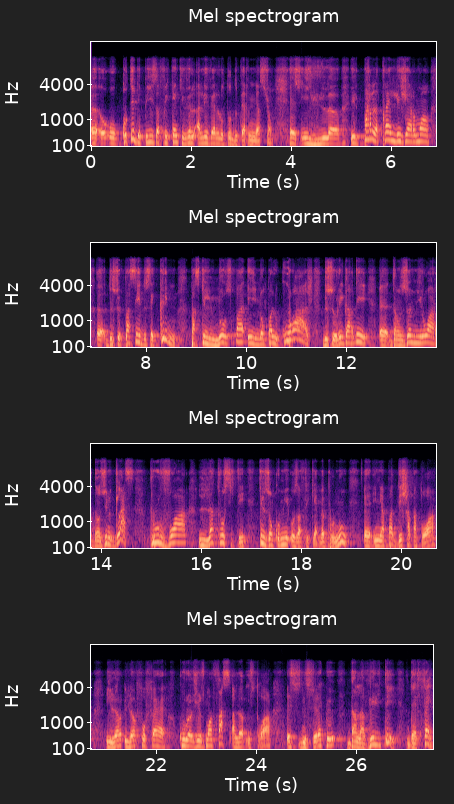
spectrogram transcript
euh, aux côtés des pays africains qui veulent aller vers l'autodétermination. Il, euh, il parle très légèrement euh, de ce passé, de ces crimes, parce qu'ils n'osent pas et ils n'ont pas le courage de se regarder dans un miroir, dans une glace, pour voir l'atrocité qu'ils ont commis aux Africains. Mais pour nous, il n'y a pas d'échappatoire. Il leur, il leur faut faire courageusement face à leur histoire et ce ne serait que dans la vérité des faits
